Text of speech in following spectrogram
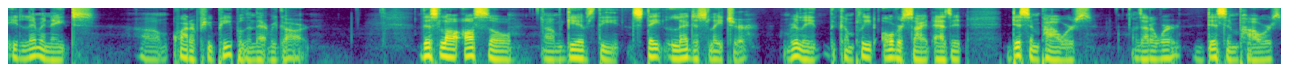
eliminates um, quite a few people in that regard. This law also um, gives the state legislature really the complete oversight as it disempowers is that a word disempowers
